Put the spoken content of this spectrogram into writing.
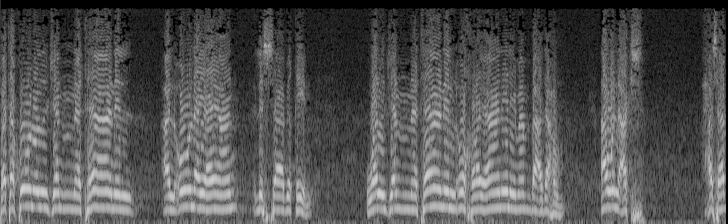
فتكون الجنتان الأوليان للسابقين والجنتان الأخريان لمن بعدهم أو العكس حسب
